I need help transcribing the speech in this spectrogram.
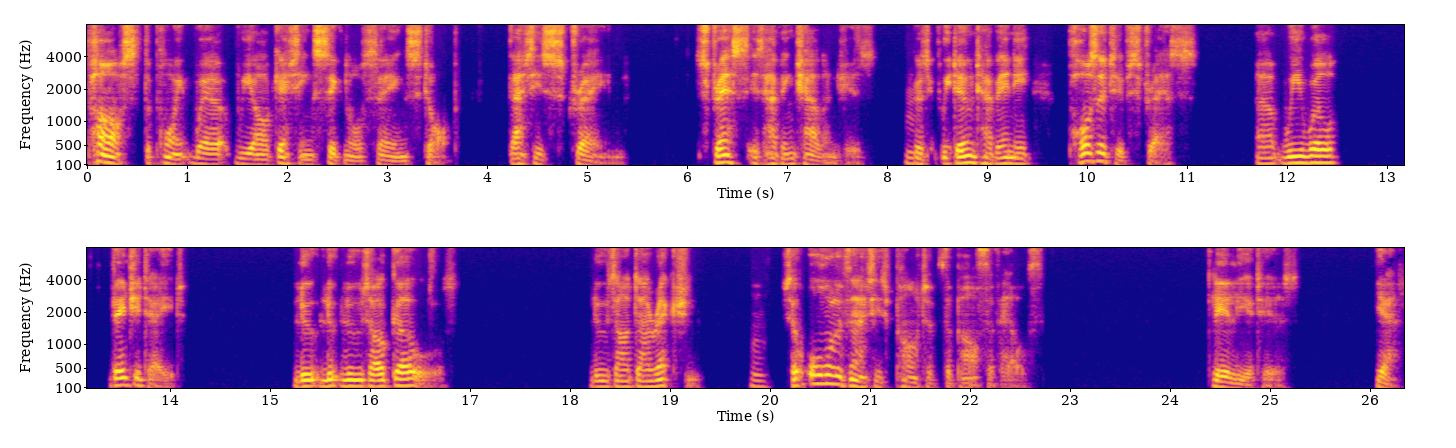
past the point where we are getting signals saying stop. That is strain. Stress is having challenges. Hmm. Because if we don't have any positive stress, uh, we will vegetate, lo- lo- lose our goals, lose our direction. Hmm. So all of that is part of the path of health. Clearly, it is. Yes.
